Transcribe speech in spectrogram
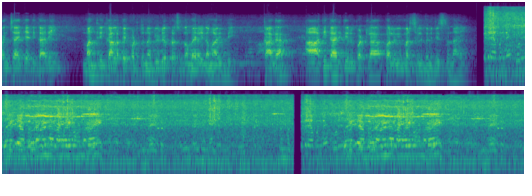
పంచాయతీ అధికారి మంత్రి కాళ్ళపై పడుతున్న వీడియో ప్రస్తుతం వైరల్గా మారింది. కాగా ఆ అధికారి తీరు పట్ల పలు విమర్శలు వినిపిస్తున్నాయి. Gracias.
